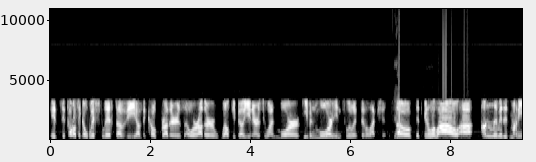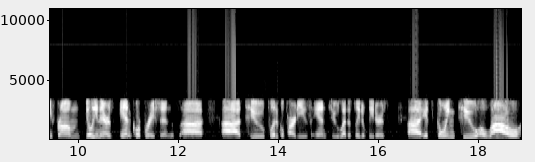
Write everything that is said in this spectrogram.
it's it's almost like a wish list of the of the Koch brothers or other wealthy billionaires who want more, even more influence in elections. Yep. So it's going to allow uh, unlimited money from billionaires and corporations uh, uh, to political parties and to legislative leaders. Uh, it's going to allow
